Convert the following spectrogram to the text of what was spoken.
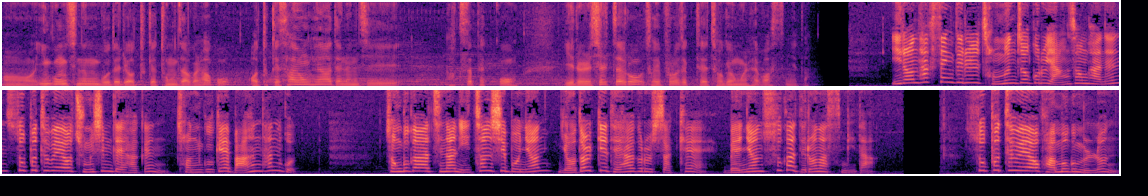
어, 인공지능 모델이 어떻게 동작을 하고 어떻게 사용해야 되는지 학습했고 이를 실제로 저희 프로젝트에 적용을 해봤습니다. 이런 학생들을 전문적으로 양성하는 소프트웨어 중심 대학은 전국에 41곳. 정부가 지난 2015년 8개 대학으로 시작해 매년 수가 늘어났습니다. 소프트웨어 과목은 물론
